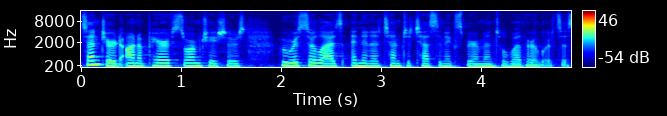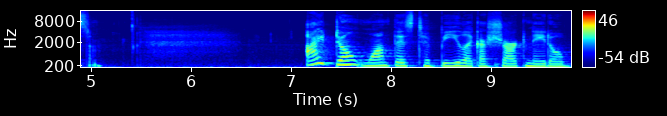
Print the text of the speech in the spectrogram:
centered on a pair of storm chasers who risk their lives in an attempt to test an experimental weather alert system. I don't want this to be like a Sharknado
